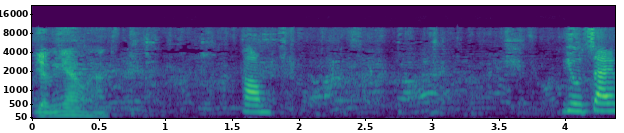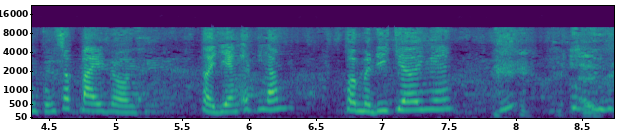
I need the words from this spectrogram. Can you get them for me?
Giận nhau hả? Không. Dù sao em cũng sắp bay rồi. Thời gian ít lắm. Thôi mình đi chơi nha. Ừ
